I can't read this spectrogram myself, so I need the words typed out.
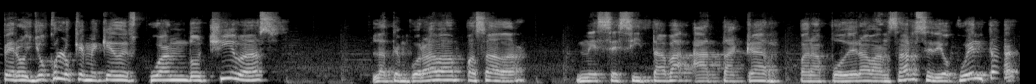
Pero yo con lo que me quedo es cuando Chivas, la temporada pasada, necesitaba atacar para poder avanzar, se dio cuenta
